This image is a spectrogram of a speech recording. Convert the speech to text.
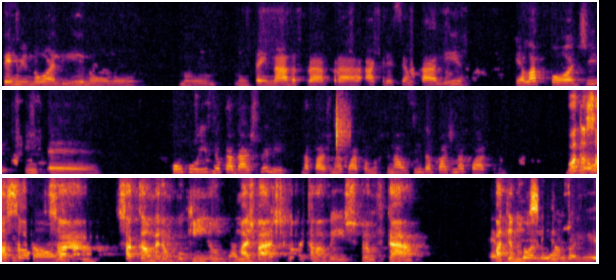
terminou ali no, no não, não tem nada para acrescentar ali, ela pode é, concluir seu cadastro ali, na página 4, no finalzinho da página 4. Bota só opção... sua, sua, câmera um pouquinho tá mais baixa daquela vez, para não ficar é batendo no estou lendo ali.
